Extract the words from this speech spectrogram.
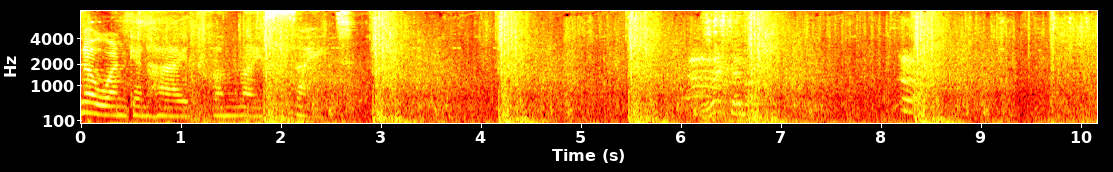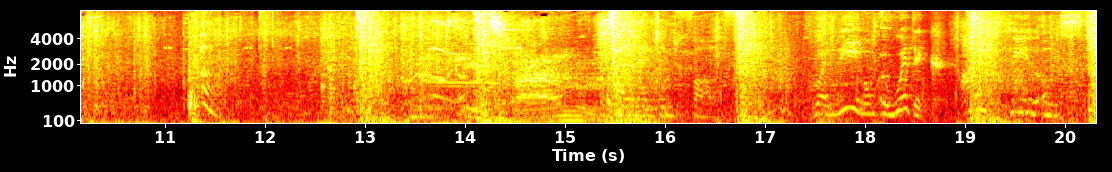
No one can hide from my sight. Let them up! A legend falls. I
